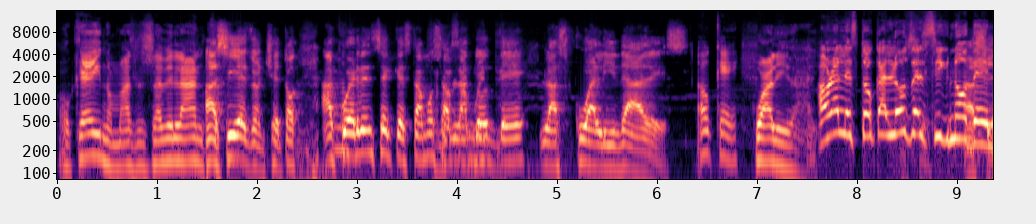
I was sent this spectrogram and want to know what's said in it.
Ok, nomás les adelanto. Así es, Don Cheto. Acuérdense que estamos hablando de las cualidades. Ok. Cualidad. Ahora les toca a los del signo Así de es.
